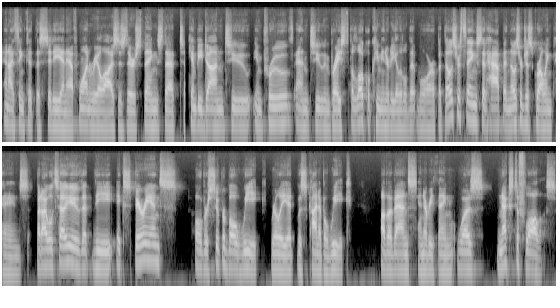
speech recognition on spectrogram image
And I think that the city and F1 realizes there's things that can be done to improve and to embrace the local community a little bit more. But those are things that happen, those are just growing pains. But I will tell you that the experience over Super Bowl week, really, it was kind of a week of events and everything, was next to flawless.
